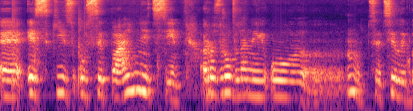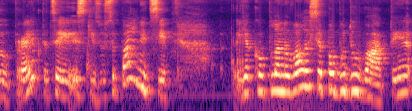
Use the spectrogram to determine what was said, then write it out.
е, ескіз усипальниці, розроблений у ну, це цілий був проєкт, цей ескіз усипальниці, яку планувалося побудувати е,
